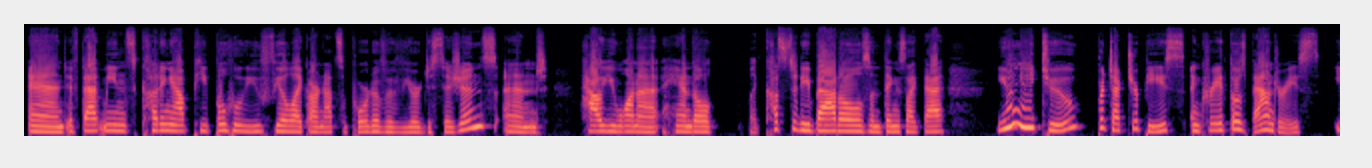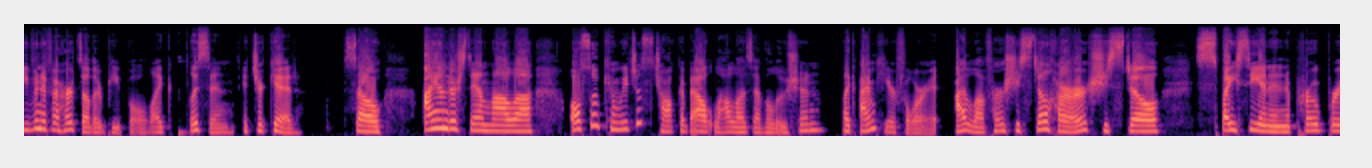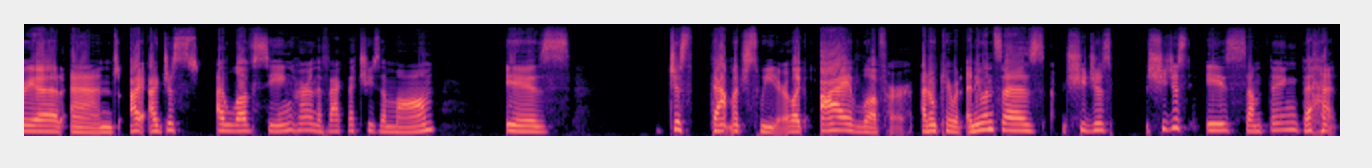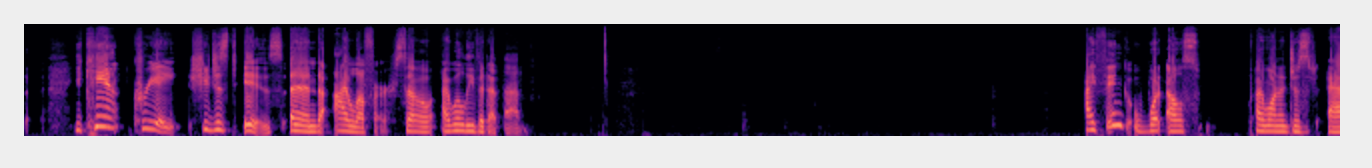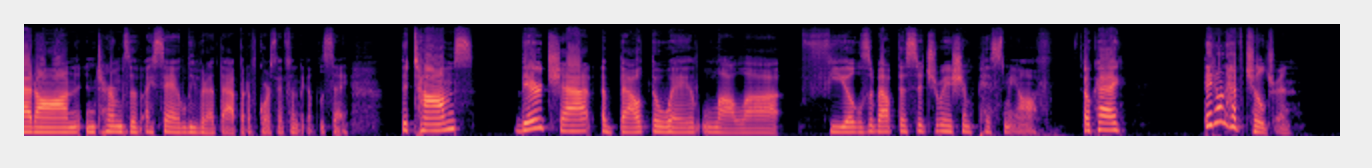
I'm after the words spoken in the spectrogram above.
And if that means cutting out people who you feel like are not supportive of your decisions and how you want to handle like custody battles and things like that, you need to protect your peace and create those boundaries, even if it hurts other people. Like, listen, it's your kid. So I understand Lala. Also, can we just talk about Lala's evolution? Like, I'm here for it. I love her. She's still her. She's still spicy and inappropriate. And I, I just, I love seeing her. And the fact that she's a mom is just that much sweeter. Like, I love her. I don't care what anyone says. She just, she just is something that you can't create. She just is. And I love her. So I will leave it at that. I think what else I want to just add on in terms of, I say I leave it at that, but of course I have something else to say. The Toms, their chat about the way Lala feels about this situation pissed me off. Okay? They don't have children.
